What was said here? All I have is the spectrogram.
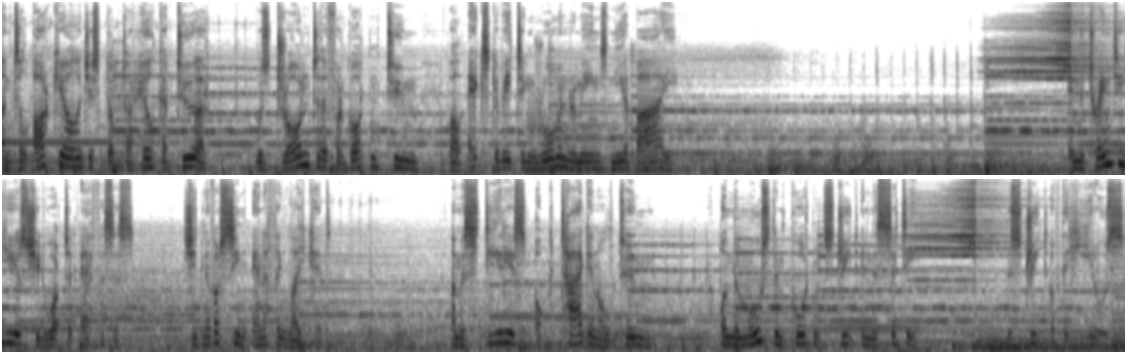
until archaeologist Dr. Hilke Thür was drawn to the forgotten tomb while excavating Roman remains nearby. In the 20 years she'd worked at Ephesus, she'd never seen anything like it. A mysterious octagonal tomb on the most important street in the city, the Street of the Heroes.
